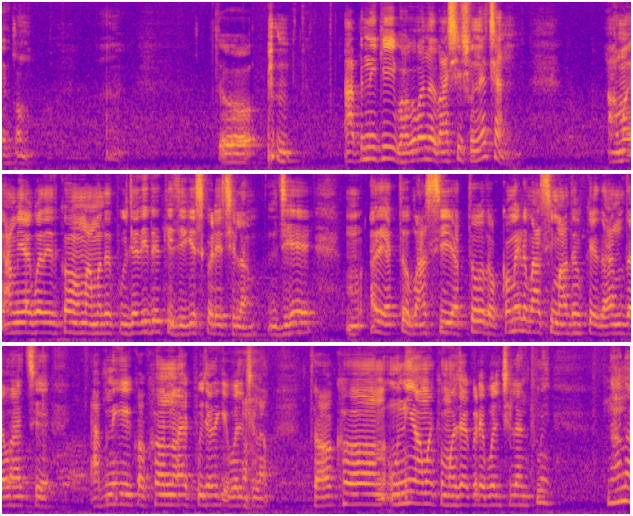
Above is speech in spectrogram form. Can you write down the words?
এরকম হ্যাঁ। তো আপনি কি ভগবানের বাঁশি শুনেছেন আমার আমি একবার এরকম আমাদের পূজারীদেরকে জিজ্ঞেস করেছিলাম যে আরে এত বাঁশি, এত রকমের বাঁশি মাধবকে দান দেওয়া আছে, আপনি কি কখনো এক পূজারীকে বলছিলাম তখন উনি আমাকে মজা করে বলছিলেন, তুমি, না না,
